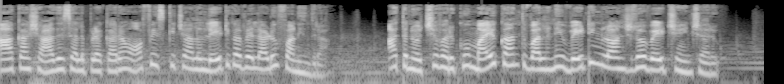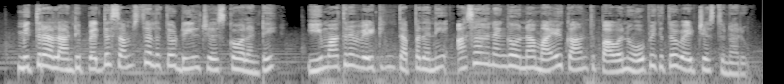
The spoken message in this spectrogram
ఆకాష్ ఆదేశాల ప్రకారం ఆఫీస్కి చాలా లేటుగా వెళ్ళాడు ఫణీంద్ర. అతను వచ్చే వరకు మయూకాంత్ వాళ్ళని వెయిటింగ్ లాంజ్లో వెయిట్ చేయించారు. మిత్ర లాంటి పెద్ద సంస్థలతో డీల్ చేసుకోవాలంటే ఈ మాత్రం వెయిటింగ్ తప్పదని అసహనంగా ఉన్న మయూకాంత్ పవన్ ఓపికతో వెయిట్ చేస్తున్నారు.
